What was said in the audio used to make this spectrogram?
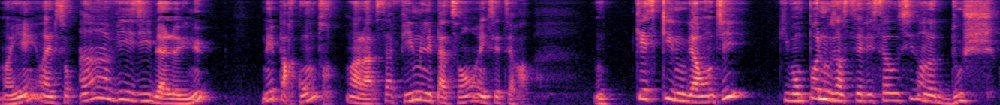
Vous voyez, elles sont invisibles à l'œil nu, mais par contre, voilà, ça filme les passants, etc. Donc, qu'est-ce qui nous garantit qu'ils vont pas nous installer ça aussi dans notre douche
